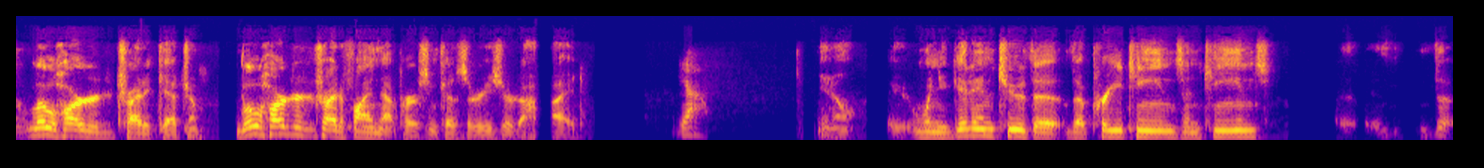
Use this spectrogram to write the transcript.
a little harder to try to catch them, a little harder to try to find that person because they're easier to hide. Yeah. You know, when you get into the the preteens and teens, the,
